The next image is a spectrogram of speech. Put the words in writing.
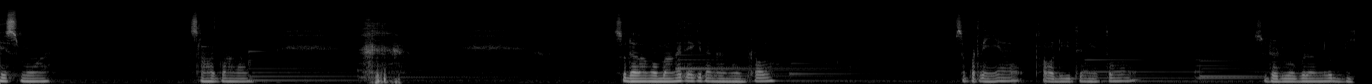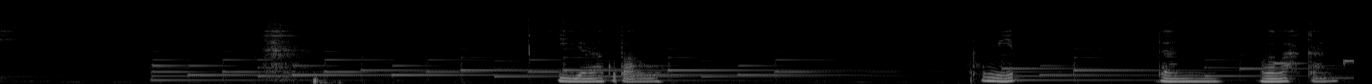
Hai semua, selamat malam. Sudah lama banget ya kita nggak ngobrol. Sepertinya kalau dihitung-hitung sudah dua bulan lebih. Iya, aku tahu. Rumit dan melelahkan.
